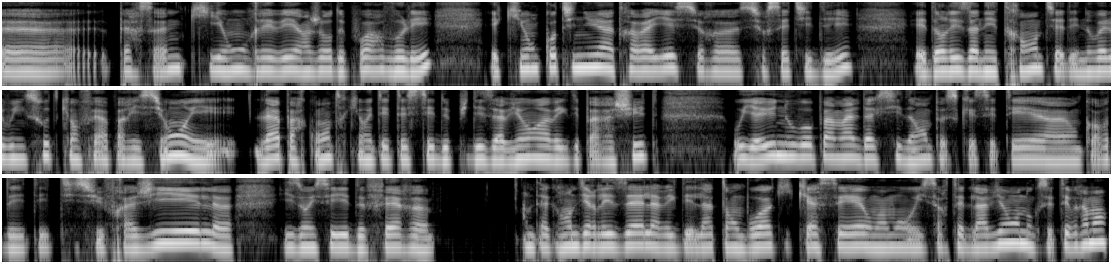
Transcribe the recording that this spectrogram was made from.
euh, personnes qui ont rêvé un jour de pouvoir voler et qui ont continué à travailler sur, euh, sur cette idée. Et dans les années 30, il y a des nouvelles wingsuits qui ont fait apparition et là, par contre, qui ont été testés depuis des avions avec des parachutes où il y a eu nouveau pas mal d'accidents parce que c'était euh, encore des, des, tissus fragiles. Ils ont essayé de faire d'agrandir les ailes avec des lattes en bois qui cassaient au moment où ils sortaient de l'avion. Donc c'était vraiment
